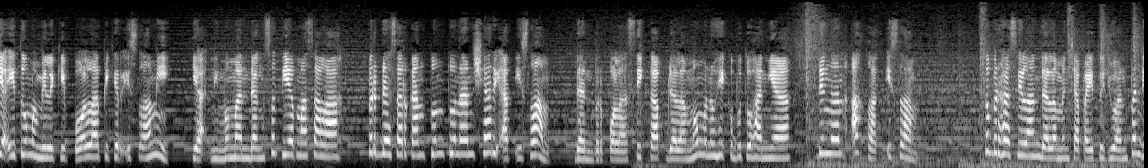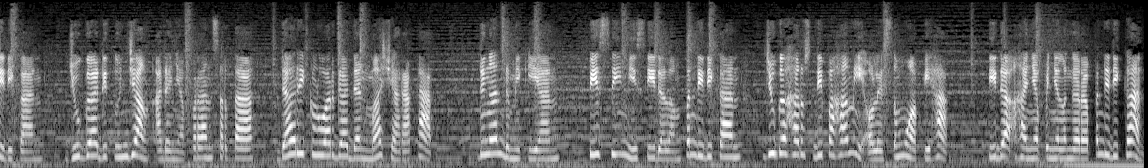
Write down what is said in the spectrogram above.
yaitu memiliki pola pikir Islami, yakni memandang setiap masalah berdasarkan tuntunan syariat Islam dan berpola sikap dalam memenuhi kebutuhannya dengan akhlak Islam. Keberhasilan dalam mencapai tujuan pendidikan juga ditunjang adanya peran serta dari keluarga dan masyarakat. Dengan demikian, visi misi dalam pendidikan juga harus dipahami oleh semua pihak, tidak hanya penyelenggara pendidikan,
